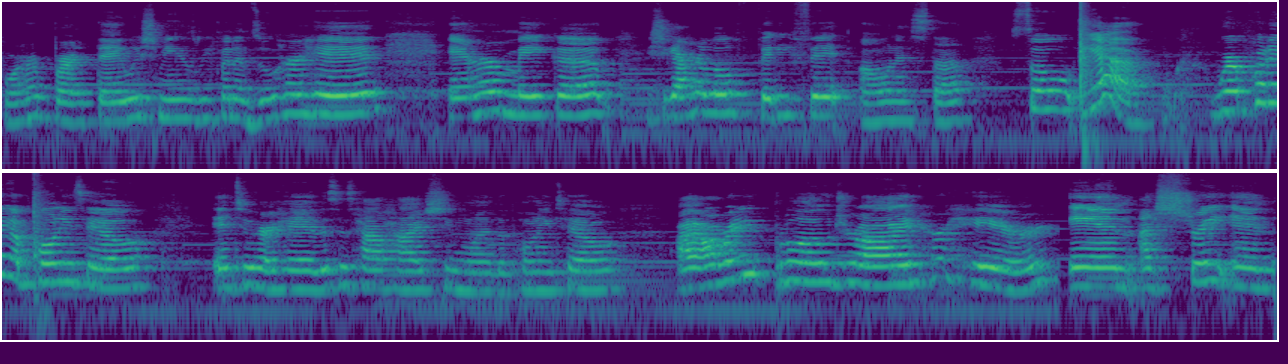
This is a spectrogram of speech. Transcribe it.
for her birthday, which means we finna do her head and her makeup. She got her little fitty fit on and stuff. So yeah, we're putting a ponytail into her head. This is how high she wanted the ponytail. I already blow dried her hair and I straightened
